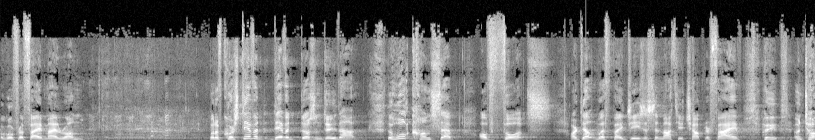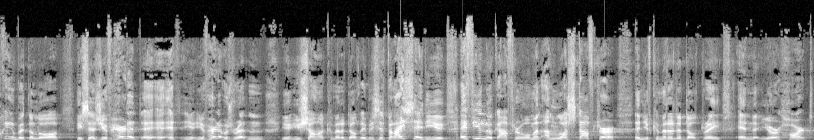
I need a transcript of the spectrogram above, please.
or go for a five mile run. but of course, David, David doesn't do that. The whole concept of thoughts are dealt with by Jesus in Matthew chapter 5, who, when talking about the law, he says, You've heard it, it, it you've heard it was written, you, you, shall not commit adultery. But he says, But I say to you, if you look after a woman and lust after her, then you've committed adultery in your heart.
